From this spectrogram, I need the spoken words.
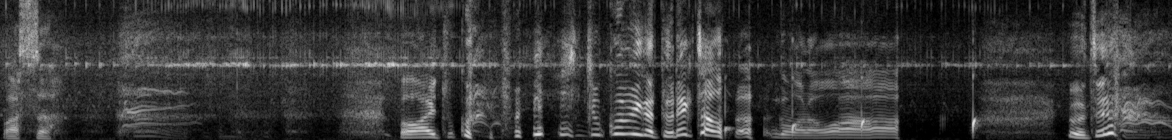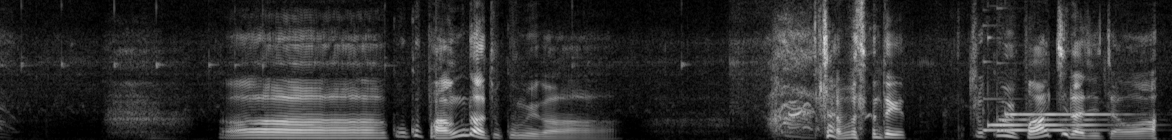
왔어 와이 쭈꾸미 쭈꾸미가 드랙 나가는 거 봐라. 와. 어째 아 꾹꾹 박는다 쭈꾸미가. 잘못 선택 쭈꾸미 바치다 진짜. 와.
